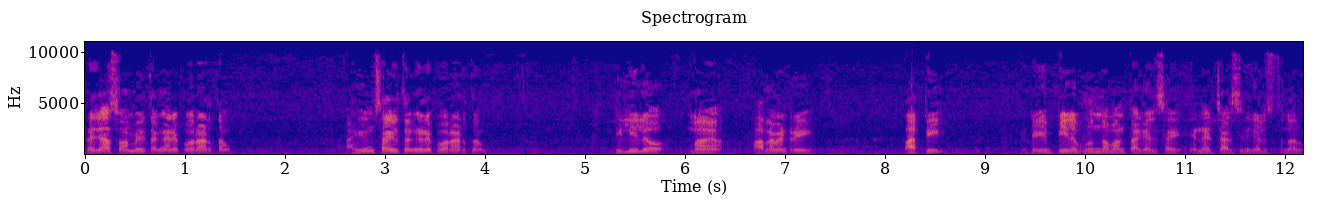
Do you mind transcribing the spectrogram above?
ప్రజాస్వామ్యయుతంగానే పోరాడతాం. అహింసాయుతంగానే పోరాడతాం. ఢిల్లీలో మా పార్లమెంటరీ పార్టీ అంటే ఎంపీల బృందం అంతా కలిసి ఎన్హెచ్ఆర్సీని కలుస్తున్నారు.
